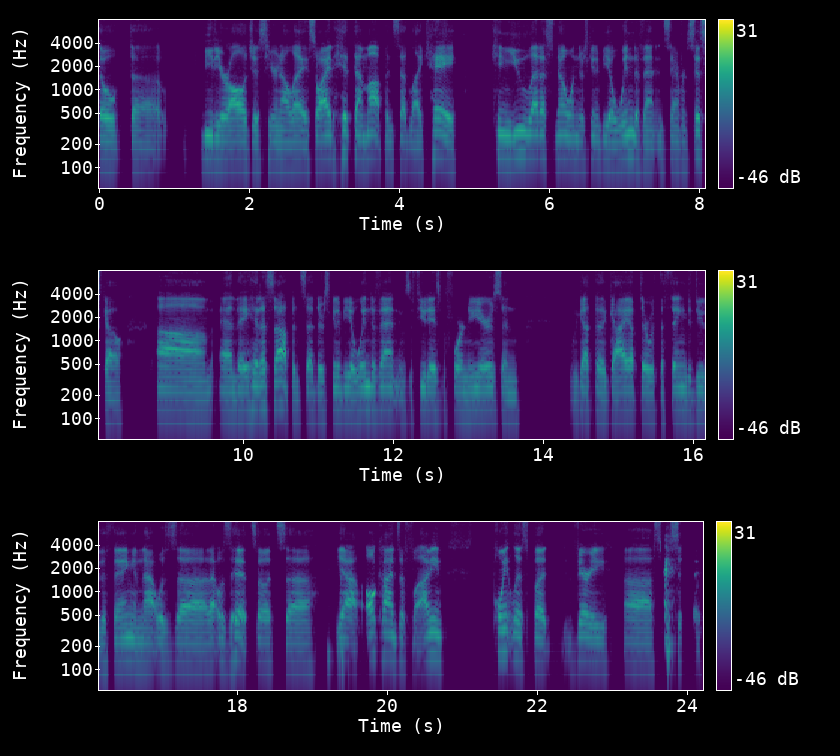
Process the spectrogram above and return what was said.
the, the meteorologists here in LA. So I had hit them up and said, like, hey, can you let us know when there's going to be a wind event in San Francisco? Um, and they hit us up and said there's going to be a wind event. It was a few days before New Year's, and we got the guy up there with the thing to do the thing, and that was uh, that was it. So it's uh, yeah, all kinds of fun. I mean, pointless but very uh, specific.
